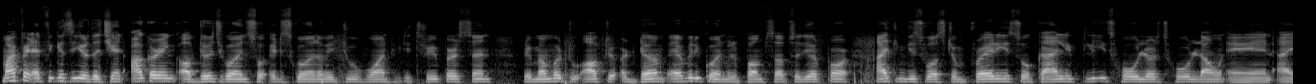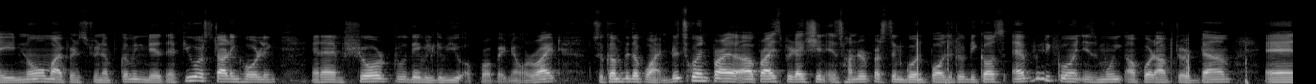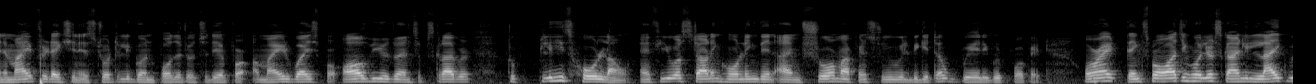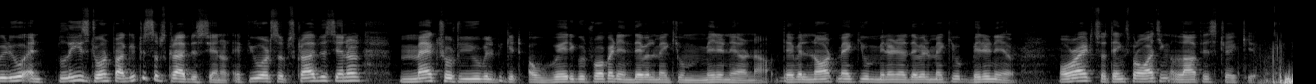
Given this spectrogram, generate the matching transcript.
my friend if you see here the chain occurring of dogecoin so it is going to be 2.53 percent. Remember to after a dump every coin will pumps up so therefore i think this was temporary so kindly please holders hold down and i know my friends in upcoming days if you are starting holding and i'm sure too they will give you a profit now all right so come to the point. Dogecoin pri uh, price prediction is 100 percent going positive because every coin is moving upward after a dump and my prediction is totally going positive. So therefore uh, my advice for all viewers and subscribers to please hold down. If you are starting holding then i'm sure my friends you will be get a very good profit. Alright thanks for watching holders kindly like video and please don't forget to subscribe this channel. If you are subscribed this channel make sure to you will be get a very good profit and they will make you millionaire now. They will not make you millionaire they will make you billionaire. Alright so thanks for watching. Love is take care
